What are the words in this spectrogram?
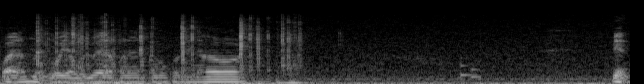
bueno, me voy a volver a poner como coordinador bien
